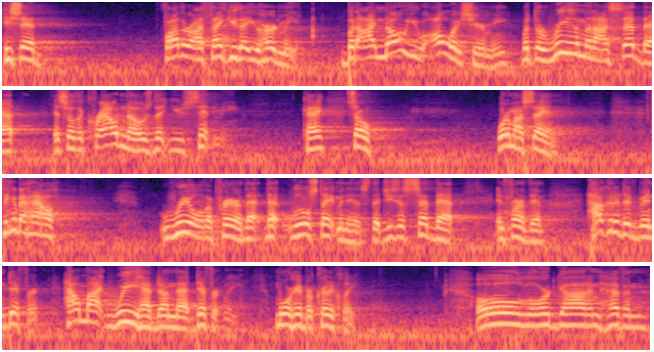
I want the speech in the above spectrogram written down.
He said, Father, I thank you that you heard me, but I know you always hear me. But the reason that I said that is so the crowd knows that you sent me. Okay? So, what am I saying? Think about how real of a prayer that, that little statement is, that Jesus said that in front of them, how could it have been different? How might we have done that differently, more hypocritically? Oh, Lord God in heaven,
